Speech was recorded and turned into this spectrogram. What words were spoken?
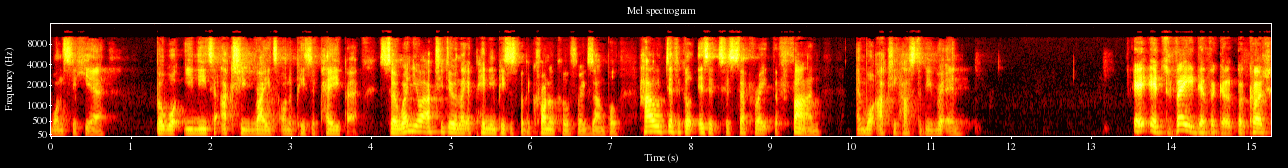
wants to hear but what you need to actually write on a piece of paper. So when you're actually doing like opinion pieces for the Chronicle, for example, how difficult is it to separate the fan and what actually has to be written? It's very difficult because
